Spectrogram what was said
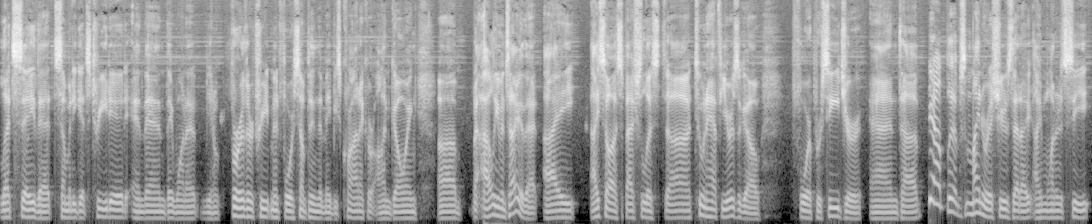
Let's say that somebody gets treated, and then they want to, you know, further treatment for something that maybe is chronic or ongoing. Uh, I'll even tell you that I I saw a specialist uh, two and a half years ago for a procedure, and uh, yeah, some minor issues that I, I wanted to see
